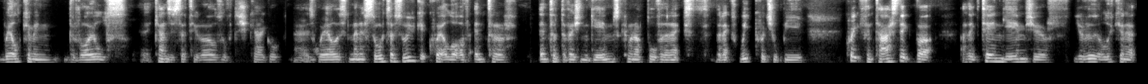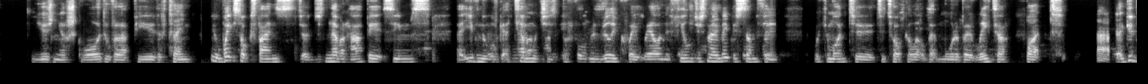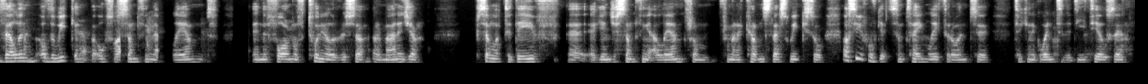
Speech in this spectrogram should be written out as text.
welcoming the Royals, uh, Kansas City Royals over to Chicago, uh, as well as Minnesota. So we've got quite a lot of inter interdivision games coming up over the next the next week, which will be quite fantastic. But I think 10 games, you're you're really looking at using your squad over that period of time. You know, White Sox fans are just never happy. It seems, uh, even though we've got a team which is performing really quite well in the field just now, it might be something we come on to to talk a little bit more about later. But uh, a good villain of the week, and but also something that I learned in the form of Tony La Russa, our manager. Similar to Dave, uh, again, just something that I learned from from an occurrence this week. So I'll see if we'll get some time later on to to kind of go into the details there.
